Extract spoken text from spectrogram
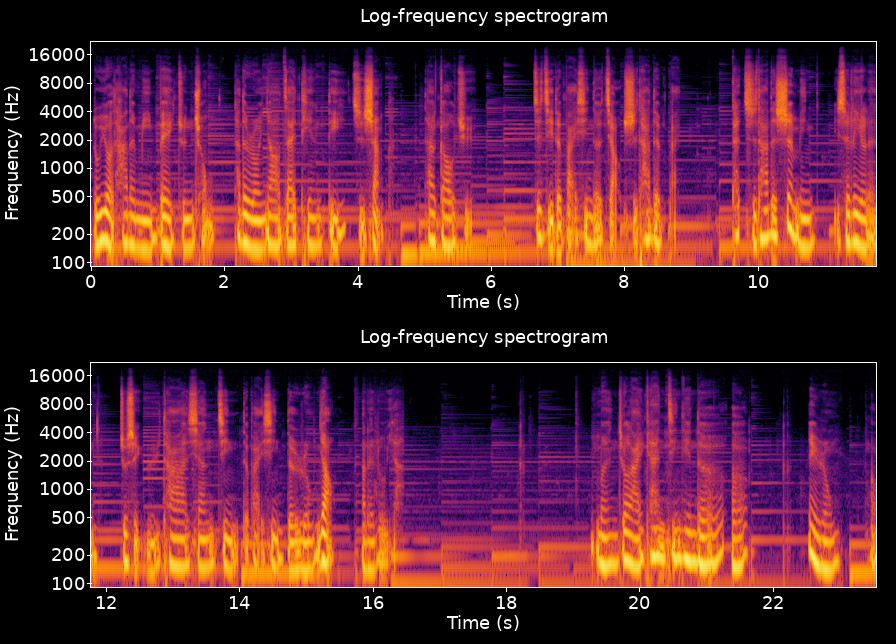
独有他的名被尊崇，他的荣耀在天地之上，他高举。自己的百姓的脚，使他的百，他使他的圣名以色列人，就是与他相近的百姓的荣耀。阿利路亚。我们就来看今天的呃内容。好，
